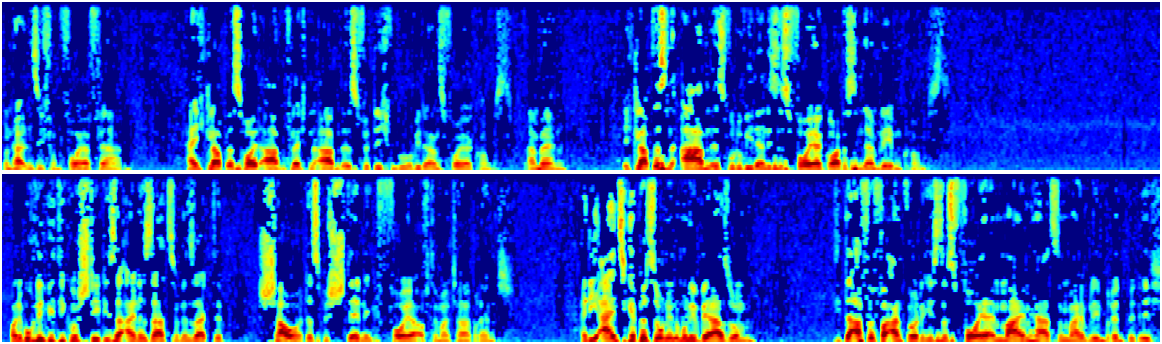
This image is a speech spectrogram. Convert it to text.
und halten sich vom Feuer fern. Ich glaube, dass heute Abend vielleicht ein Abend ist für dich, wo du wieder ans Feuer kommst. Amen. Ich glaube, dass ein Abend ist, wo du wieder in dieses Feuer Gottes in deinem Leben kommst. Und im Buch Levitikus steht dieser eine Satz und er sagte, schau, das beständige Feuer auf dem Altar brennt. Die einzige Person im Universum, die dafür verantwortlich ist, dass Feuer in meinem Herzen, in meinem Leben brennt, bin ich.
